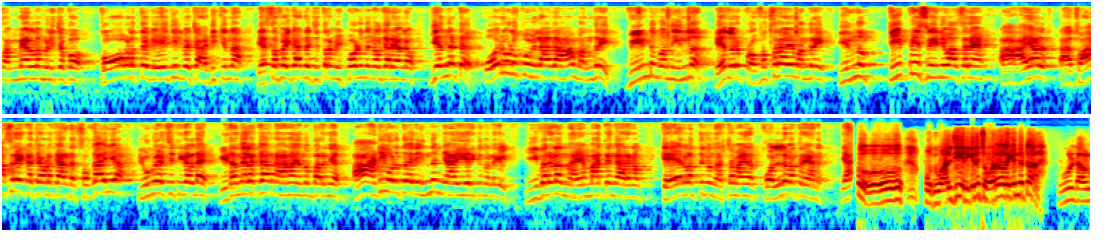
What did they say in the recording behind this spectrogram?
സമ്മേളനം വിളിച്ചപ്പോ കോവളത്തെ വേദിയിൽ വെച്ച് അടിക്കുന്ന എസ് എഫ് ഐക്കാരന്റെ ചിത്രം ഇപ്പോഴും നിങ്ങൾക്കറിയാമല്ലോ എന്നിട്ട് ഒരു ഉളുപ്പുമില്ലാതെ ആ മന്ത്രി വീണ്ടും വന്ന് ഇന്ന് ഏതൊരു പ്രൊഫസറായ മന്ത്രി ഇന്നും ടി പി ശ്രീനിവാസനെ അയാൾ സ്വാശ്രയ കച്ചവടക്കാരുടെ സ്വകാര്യ യൂണിവേഴ്സിറ്റികളുടെ ഇടനിലക്കാരനാണ് എന്നും പറഞ്ഞ് ആ അടി കൊടുത്തതിന് ഇന്നും ന്യായീകരിക്കുന്നുണ്ടെങ്കിൽ ഇവരുടെ നയമാറ്റം കാരണം കേരളത്തിന് നഷ്ടമായ കൊല്ലം എത്രയാണ് ഞാൻ ഓ പൊതുവാൾജി എനിക്കിനെ ചോര കളക്കണ്ടട്ടാ കൂൾ ഡൗൺ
